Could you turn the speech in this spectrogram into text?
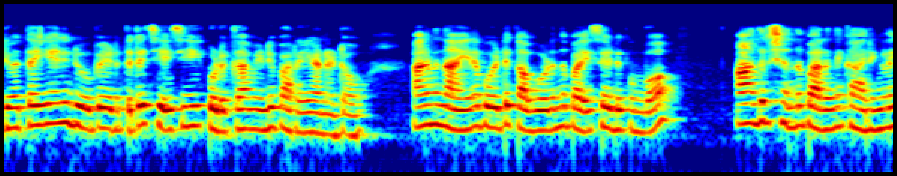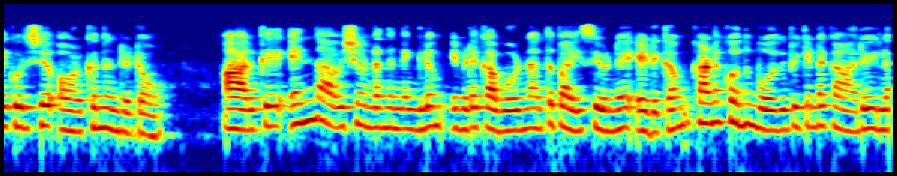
ഇരുപത്തയ്യായിരം രൂപ എടുത്തിട്ട് ചേച്ചിക്ക് കൊടുക്കാൻ വേണ്ടി പറയാണ് കേട്ടോ അങ്ങനെ നയന പോയിട്ട് കബോർഡിൽ നിന്ന് പൈസ എടുക്കുമ്പോൾ ആദർശ് എന്ന് പറഞ്ഞ കാര്യങ്ങളെക്കുറിച്ച് ഓർക്കുന്നുണ്ട് കേട്ടോ ആർക്ക് എന്താവശ്യം ഉണ്ടെന്നുണ്ടെങ്കിലും ഇവിടെ കബോർഡിനകത്ത് പൈസയുണ്ട് എടുക്കാം. കണക്കൊന്നും ബോധിപ്പിക്കേണ്ട കാര്യമില്ല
